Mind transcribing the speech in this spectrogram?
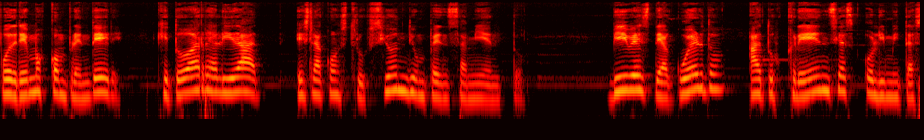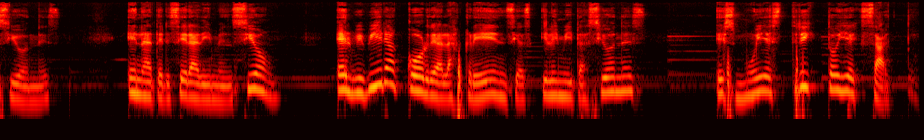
podremos comprender que toda realidad es la construcción de un pensamiento. Vives de acuerdo a tus creencias o limitaciones. En la tercera dimensión, el vivir acorde a las creencias y limitaciones es muy estricto y exacto,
